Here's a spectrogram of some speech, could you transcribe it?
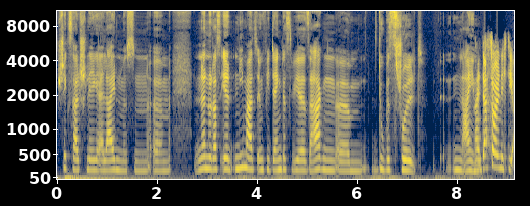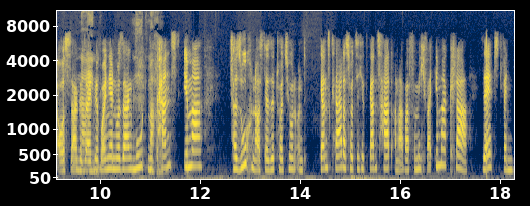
Schicksalsschläge erleiden müssen. Ähm, ne, nur, dass ihr niemals irgendwie denkt, dass wir sagen, ähm, du bist schuld. Nein. Nein, das soll nicht die Aussage Nein. sein. Wir wollen ja nur sagen, Mut machen. du kannst immer versuchen aus der Situation. Und ganz klar, das hört sich jetzt ganz hart an, aber für mich war immer klar, selbst wenn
